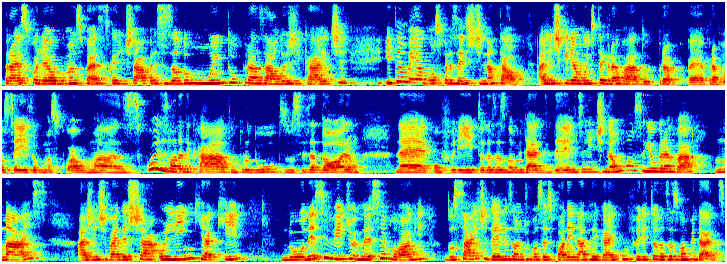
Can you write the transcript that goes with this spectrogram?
para escolher algumas peças que a gente estava precisando muito para as aulas de kite e também alguns presentes de Natal. A gente queria muito ter gravado para é, pra vocês algumas, algumas coisas lá da Decathlon, produtos, vocês adoram né, conferir todas as novidades deles. A gente não conseguiu gravar, mas a gente vai deixar o link aqui no, nesse vídeo, nesse vlog, do site deles, onde vocês podem navegar e conferir todas as novidades.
